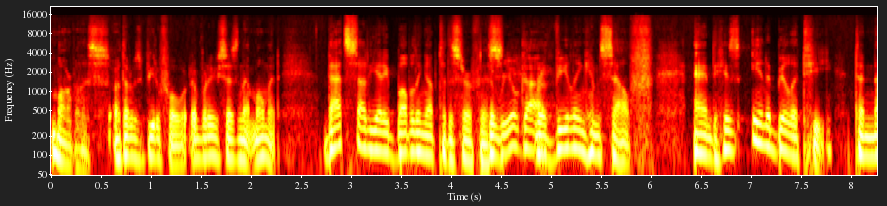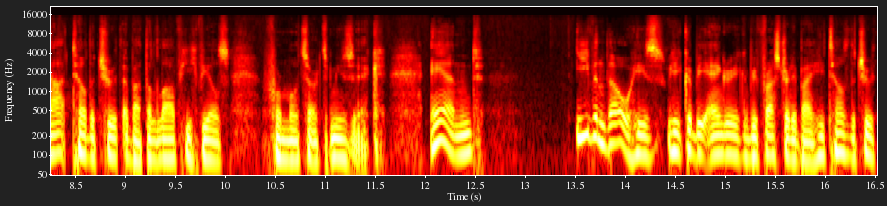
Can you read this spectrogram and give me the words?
marvelous, or I thought it was beautiful, whatever he says in that moment. That's Salieri bubbling up to the surface, The real guy. revealing himself and his inability to not tell the truth about the love he feels for Mozart's music. And even though he's he could be angry, he could be frustrated by it, he tells the truth.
